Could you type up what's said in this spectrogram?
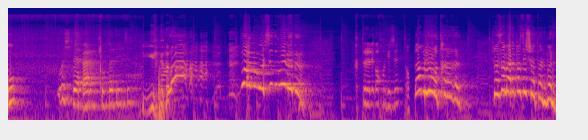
u o'shda qarab to'xtatingchi Bo'lma o'chdi deb o'yladim. qilib turaylik oxirigacha Da bir yo'q qara qara. Shundan mana pastga tushyapti mana.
